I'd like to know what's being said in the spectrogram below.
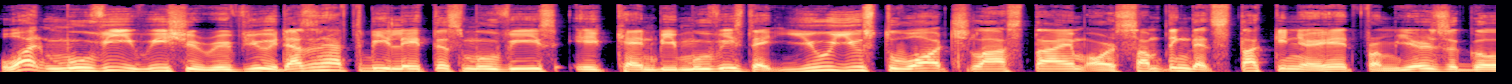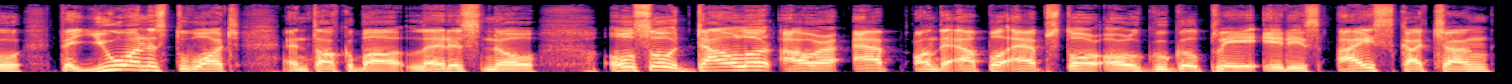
what movie we should review. It doesn't have to be latest movies, it can be movies that you used to watch last time or something that's stuck in your head from years ago that you want us to watch and talk about. Let us know. Also, download our app on the Apple App Store or Google Play. It is Ice Kachang.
